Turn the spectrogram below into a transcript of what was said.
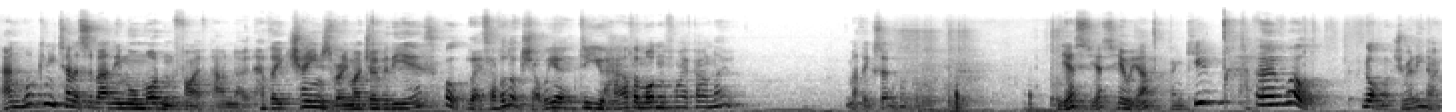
And what can you tell us about the more modern £5 note? Have they changed very much over the years? Well, let's have a look, shall we? Uh, do you have a modern £5 note? I think so. Yes, yes, here we are. Thank you. Uh, well, not much really, no.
